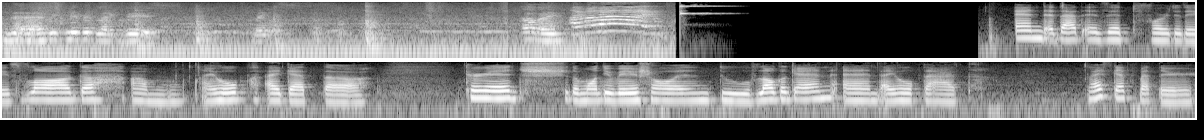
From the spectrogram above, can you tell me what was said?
And then we clip it like this. Like. Okay. I'm alive! And that is it for today's vlog. Um, I hope I get the courage, the motivation to vlog again, and I hope that life gets better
